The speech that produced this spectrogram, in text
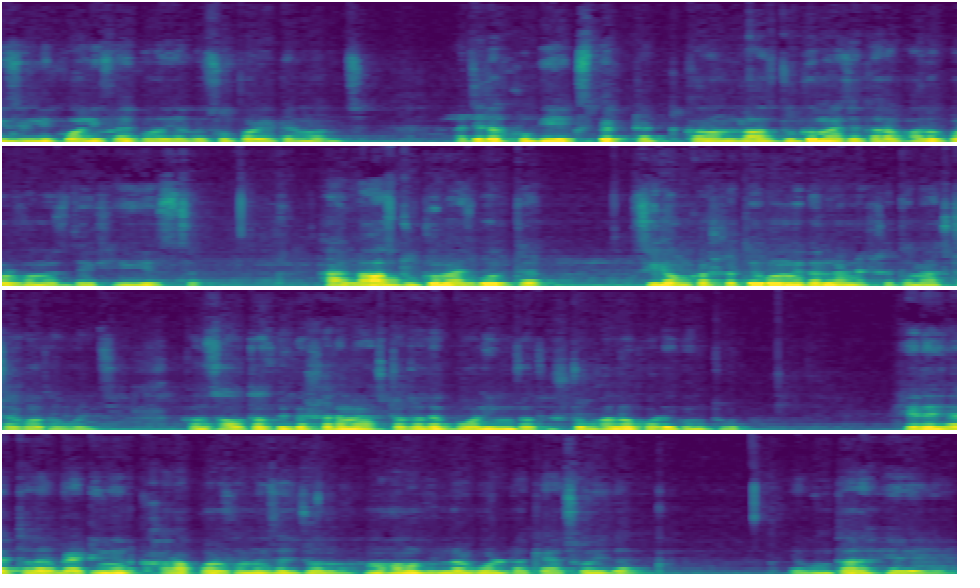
ইজিলি কোয়ালিফাই করে যাবে সুপার এইটের মঞ্চে। আর যেটা খুবই এক্সপেক্টেড কারণ লাস্ট দুটো ম্যাচে তারা ভালো পারফরমেন্স দেখিয়ে এসছে। হ্যাঁ লাস্ট দুটো ম্যাচ বলতে শ্রীলঙ্কার সাথে এবং নেদারল্যান্ডের সাথে ম্যাচটার কথা বলছি। কারণ সাউথ আফ্রিকার সাথে ম্যাচটা তাদের বোলিং যথেষ্ট ভালো করে, কিন্তু হেরে যায় তাদের ব্যাটিংয়ের খারাপ পারফরমেন্সের জন্য। মাহমুদুল্লাহর বলটা ক্যাচ হয়ে যায় এবং তারা হেরে যায়।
